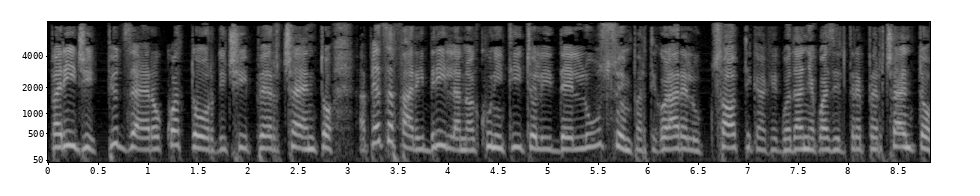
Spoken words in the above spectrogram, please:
Parigi più 0,14%. A Piazza Affari brillano alcuni titoli del lusso, in particolare Luxottica che guadagna quasi il 3%,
